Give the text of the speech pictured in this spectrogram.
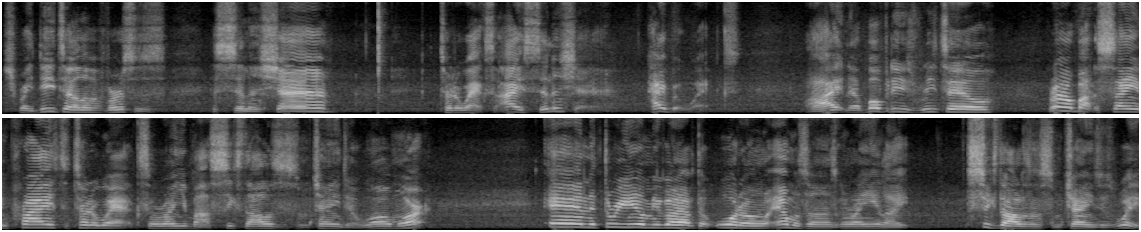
Spray Detailer versus the Seal and Shine Turtle Wax Ice Seal and Shine Hybrid Wax. Alright, now both of these retail around about the same price. The Turtle Wax will run you about $6 and some change at Walmart. And the 3M you're gonna have to order on Amazon is gonna run you like six dollars and some change as well.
